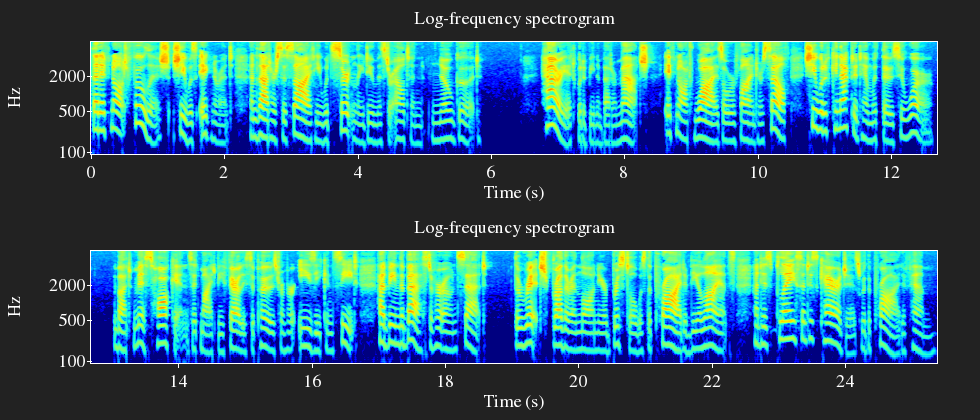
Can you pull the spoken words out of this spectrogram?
that if not foolish she was ignorant, and that her society would certainly do Mr. Elton no good. Harriet would have been a better match; if not wise or refined herself she would have connected him with those who were; but Miss Hawkins, it might be fairly supposed from her easy conceit, had been the best of her own set. The rich brother in law near Bristol was the pride of the alliance, and his place and his carriages were the pride of him.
